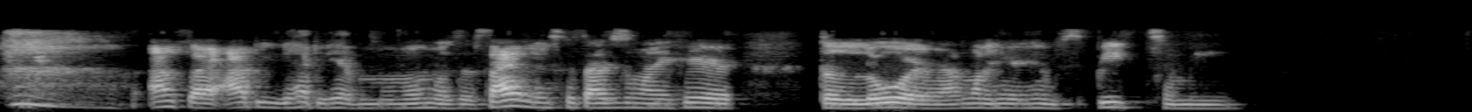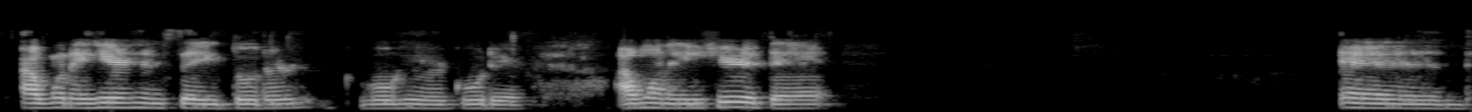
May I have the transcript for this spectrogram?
I'm sorry, I'll be happy having moments of silence because I just want to hear the Lord. I want to hear Him speak to me. I want to hear Him say, "Daughter, go here, go there." I want to hear that, and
